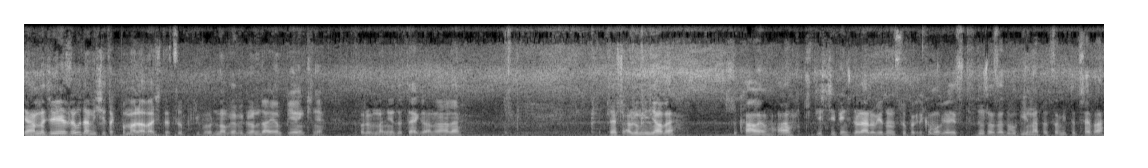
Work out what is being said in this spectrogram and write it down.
Ja mam nadzieję, że uda mi się tak pomalować te cupki, bo nowe wyglądają pięknie w porównaniu do tego, no ale też aluminiowe szukałem. A, 35 dolarów jeden słupek, tylko mówię, jest dużo za długi na to, co mi tu trzeba.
